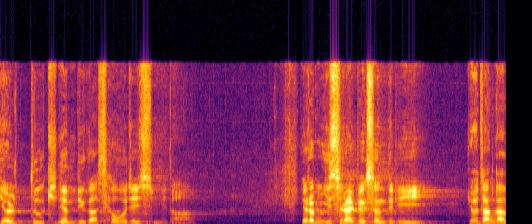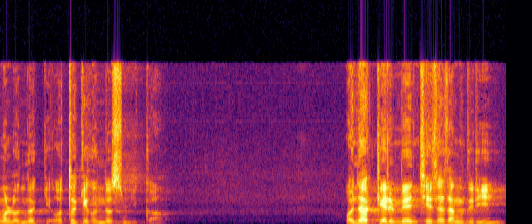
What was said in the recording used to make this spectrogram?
열두 기념비가 세워져 있습니다. 여러분 이스라엘 백성들이 요단강을 어떻게 건넜습니까? 언약계를 맨 제사장들이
